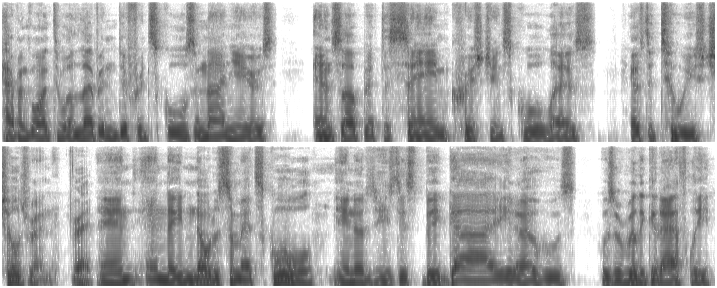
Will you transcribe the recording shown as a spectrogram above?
having gone through 11 different schools in nine years, ends up at the same Christian school as as the Tuohy's children. Right. And and they notice him at school, you know, he's this big guy, you know, who's who's a really good athlete.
